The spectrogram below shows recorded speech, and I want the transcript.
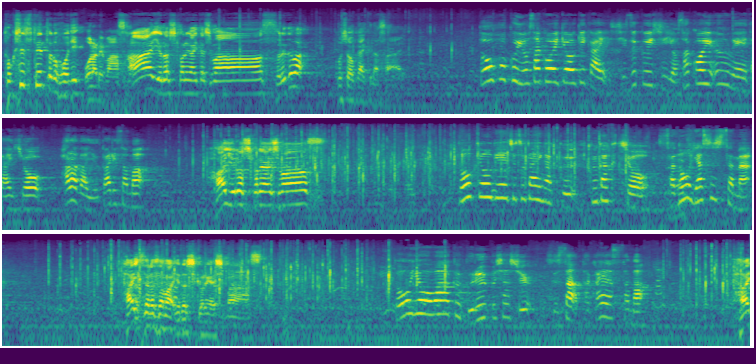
特設テントの方におられます。はいよろしくお願いいたします。それではご紹介ください。東北よさこい協議会雫石よさこい運営代表原田ゆかり様。はいよろしくお願いします。東京芸術大学副学長佐野康様。はい佐野様よろしくお願いします。東洋ワークグループ社主須佐隆康様。はい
